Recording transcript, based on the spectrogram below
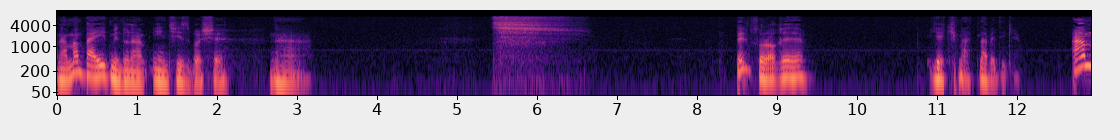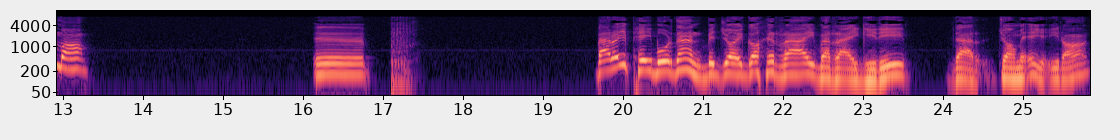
نه من بعید می‌دونم این چیز باشه. نه. بریم سراغ یک مطلب دیگه. اما برای پی بردن به جایگاه رأی و رأیگیری در جامعه ایران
